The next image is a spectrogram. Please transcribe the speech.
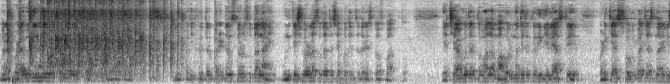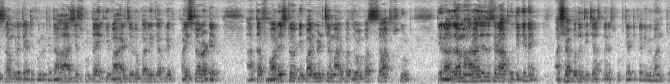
मराठवाड्यामध्ये नाही एवढं म्हणजे खरं तर पर्यटन स्थळ सुद्धा नाही. उनकेश्वरला सुद्धा तशा पद्धतीचा रेस्ट हाऊस बांधतो. याच्या अगोदर तुम्हाला माहूरमध्ये जर कधी गेले असते पडक्या स्वरूपाचे असणारे विश्रामगृह त्या ठिकाणी होते. दहा असे स्कूट आहेत की बाहेरचे लोक आले की आपले फाईव्ह स्टार हॉटेल आता फॉरेस्ट डिपार्टमेंटच्या मार्फत जवळपास सात सूट ते राजा महाराजे जसे राहत होते की नाही अशा पद्धतीचे असणारे सूट त्या ठिकाणी मी बांधतो.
